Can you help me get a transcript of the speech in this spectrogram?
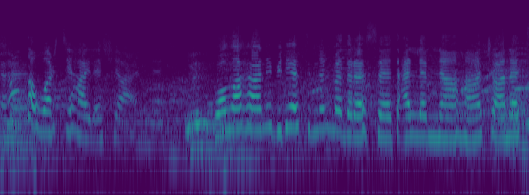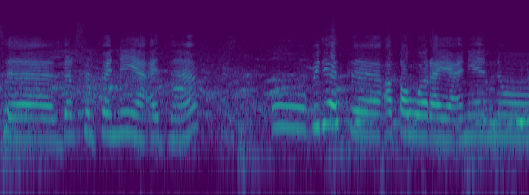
شلون طورتي هاي الأشياء عندك؟ والله أنا بديت من المدرسة تعلمناها. كانت آه، الدرس الفنية عندنا. وبديت أطورها يعني إنه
